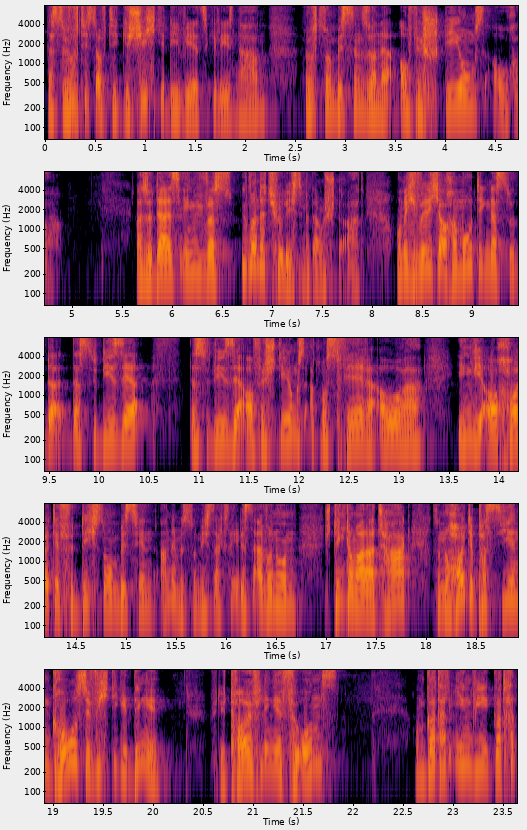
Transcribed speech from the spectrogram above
dass du wirft jetzt auf die Geschichte, die wir jetzt gelesen haben, wirft so ein bisschen so eine Auferstehungsaura. Also da ist irgendwie was Übernatürliches mit am Start. Und ich will dich auch ermutigen, dass du, da, dass du diese, dass du diese Auferstehungsatmosphäre, Aura irgendwie auch heute für dich so ein bisschen annimmst und nicht sagst, hey, das ist einfach nur ein stinknormaler Tag, sondern heute passieren große, wichtige Dinge. Für die Täuflinge, für uns. Und Gott hat irgendwie, Gott hat,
